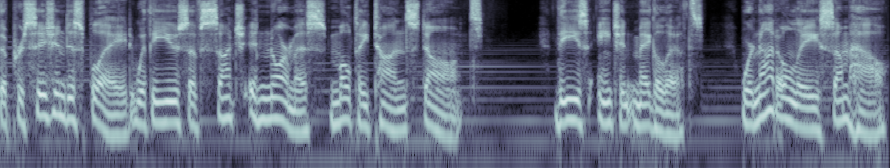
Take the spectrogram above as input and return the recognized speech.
the precision displayed with the use of such enormous multi-ton stones. These ancient megaliths were not only somehow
